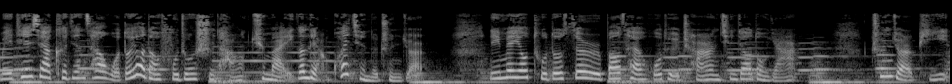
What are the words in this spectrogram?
每天下课间操，我都要到附中食堂去买一个两块钱的春卷儿，里面有土豆丝儿、包菜、火腿肠、青椒豆芽。春卷皮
